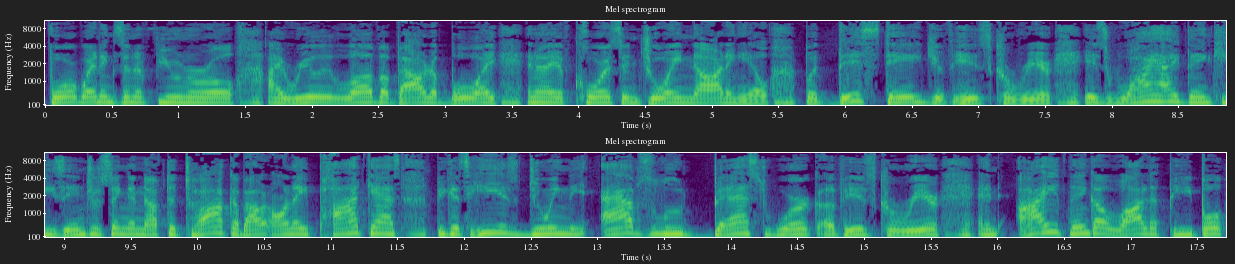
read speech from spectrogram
Four Weddings and a Funeral. I really love About a Boy. And I, of course, enjoy Notting Hill. But this stage of his career is why I think he's interesting enough to talk about on a podcast because he is doing the absolute best work of his career. And I think a lot of people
